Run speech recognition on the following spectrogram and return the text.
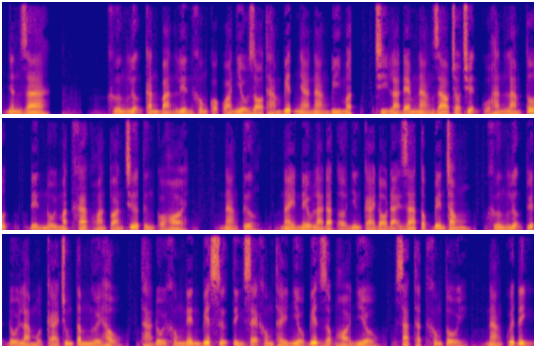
nhân ra. Khương Lượng căn bản liền không có quá nhiều dò thám biết nhà nàng bí mật, chỉ là đem nàng giao cho chuyện của hắn làm tốt, đến nỗi mặt khác hoàn toàn chưa từng có hỏi. Nàng tưởng, này nếu là đặt ở những cái đó đại gia tộc bên trong, Khương Lượng tuyệt đối là một cái trung tâm người hầu, thả đối không nên biết sự tình sẽ không thấy nhiều biết rộng hỏi nhiều, xác thật không tồi, nàng quyết định,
